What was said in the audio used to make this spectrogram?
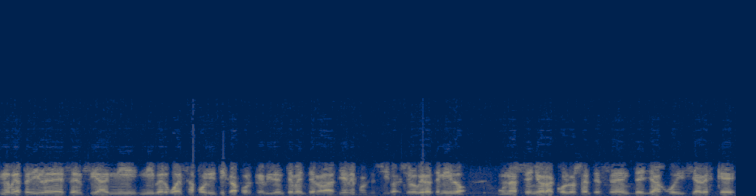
No voy a pedirle decencia ni, ni vergüenza política porque evidentemente no la tiene, porque si, si lo hubiera tenido una señora con los antecedentes ya judiciales que,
